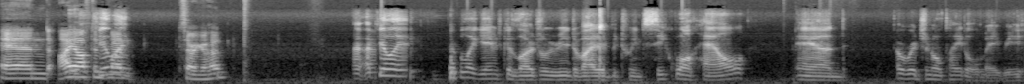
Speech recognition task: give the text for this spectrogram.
and I, I often find. like- Sorry, go ahead. I I feel like AAA games could largely be divided between sequel hell and original title, maybe.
